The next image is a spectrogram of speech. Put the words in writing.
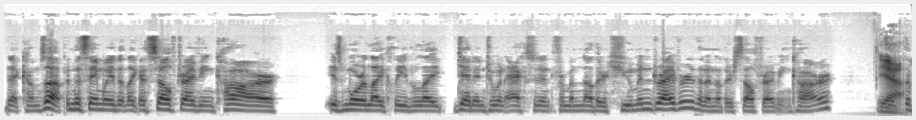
that comes up. In the same way that like a self-driving car is more likely to like get into an accident from another human driver than another self-driving car. yeah, Like, the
